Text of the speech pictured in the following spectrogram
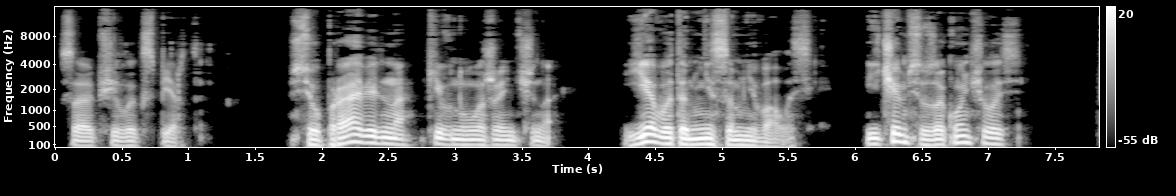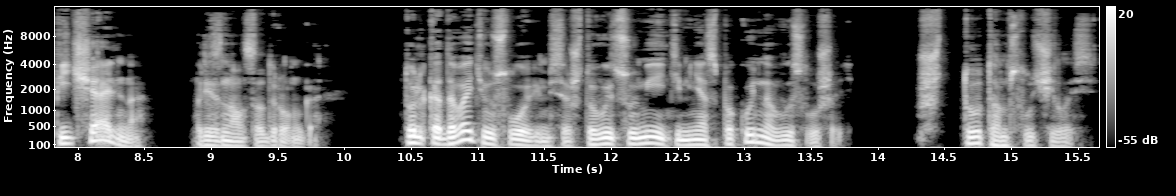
сообщил эксперт. «Все правильно», — кивнула женщина. «Я в этом не сомневалась. И чем все закончилось?» «Печально», — признался Дронго. «Только давайте условимся, что вы сумеете меня спокойно выслушать». «Что там случилось?»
